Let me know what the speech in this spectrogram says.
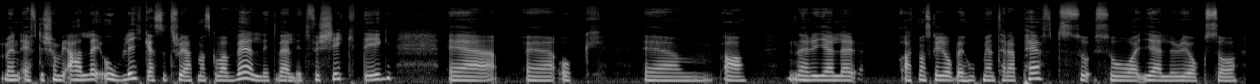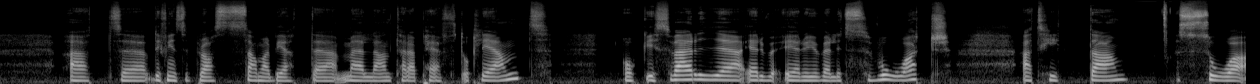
men eftersom vi alla är olika så tror jag att man ska vara väldigt, väldigt försiktig. Eh, eh, och eh, ja, när det gäller att man ska jobba ihop med en terapeut så, så gäller det också att eh, det finns ett bra samarbete mellan terapeut och klient. Och i Sverige är det, är det ju väldigt svårt att hitta så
